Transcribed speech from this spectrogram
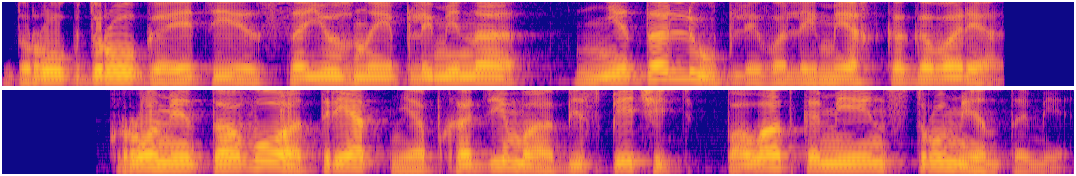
Друг друга эти союзные племена недолюбливали, мягко говоря. Кроме того, отряд необходимо обеспечить палатками и инструментами.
